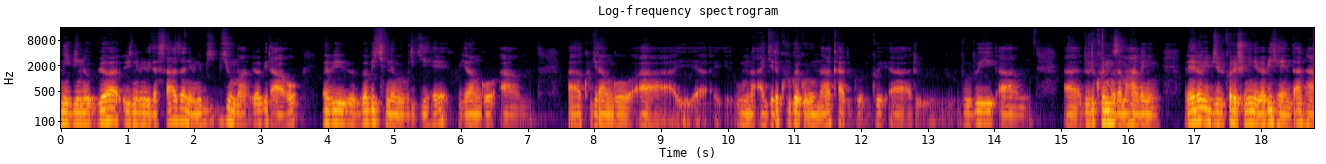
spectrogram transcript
ni ibintu biba ibintu bidasaza ni ibintu by'ibyuma biba biri aho biba bi- biba bikenewe buri gihe kugira ngo ah, kugira ngo ah, umuntu agere ku rwego runaka ah, ruri kuri mpuzamahanga nyine. Rero ibyo bikoresho nyine biba bihenda nta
